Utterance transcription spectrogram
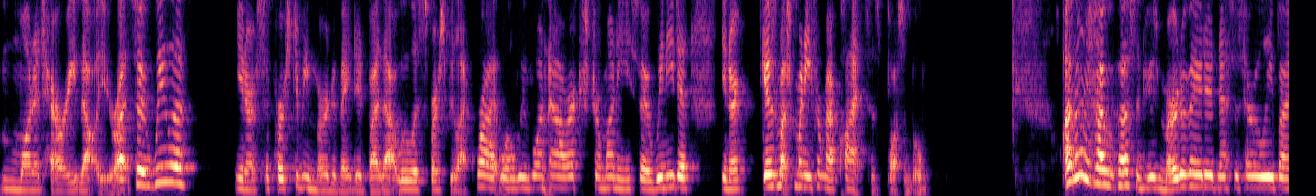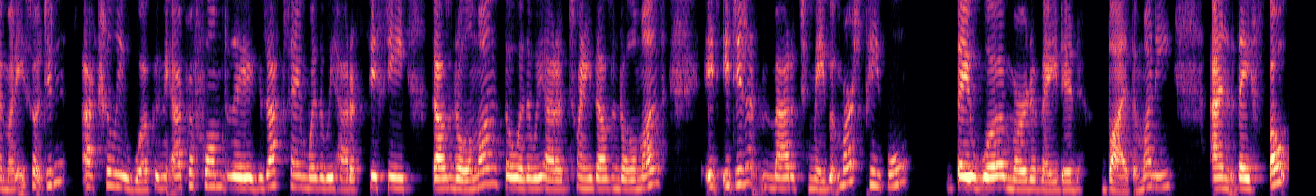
monetary value, right? So we were you know, supposed to be motivated by that. We were supposed to be like, right, well, we want our extra money. So we need to, you know, get as much money from our clients as possible. I'm not a type of person who's motivated necessarily by money, so it didn't actually work with me. I performed the exact same whether we had a $50,000 month or whether we had a $20,000 month. It, it didn't matter to me, but most people they were motivated by the money and they felt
